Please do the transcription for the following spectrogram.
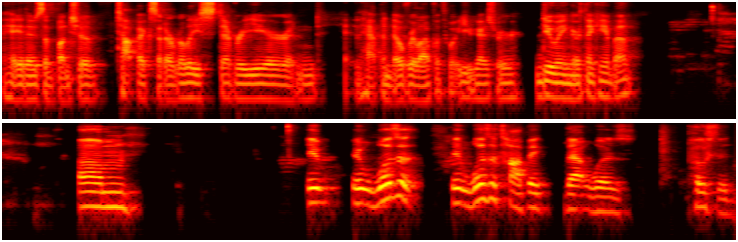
hey, there's a bunch of topics that are released every year and it happened to overlap with what you guys were doing or thinking about? Um, it it was a it was a topic that was posted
